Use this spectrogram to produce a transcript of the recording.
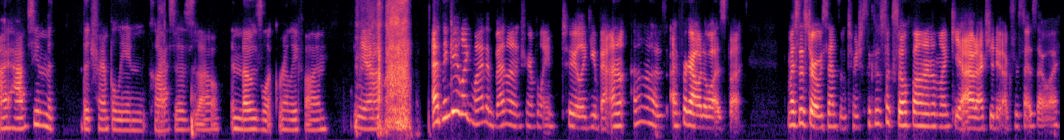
I have seen the the trampoline classes though, and those look really fun. Yeah. I think it like might have been on a trampoline too. Like you bet. I don't. I don't know. How to, I forgot what it was, but my sister always sends them to me. She's like, "This looks so fun." I'm like, "Yeah, I would actually do exercise that way."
